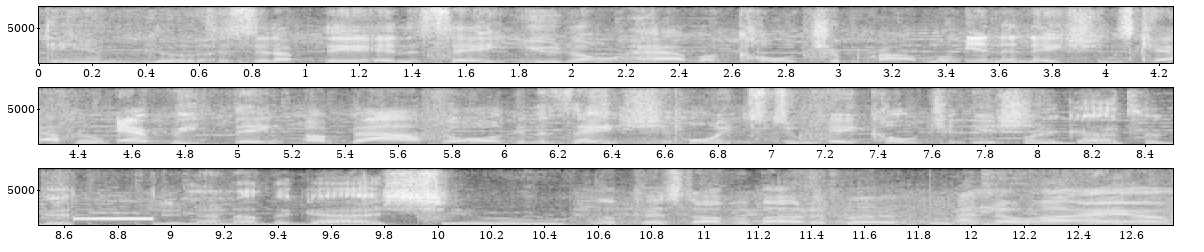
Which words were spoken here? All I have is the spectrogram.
damn good. To sit up there and to say you don't have a culture problem in the nation's capital, everything about the organization points to a culture issue. One guy took a in another guy's shoe. I'm a little pissed off about it, but I know how I am.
